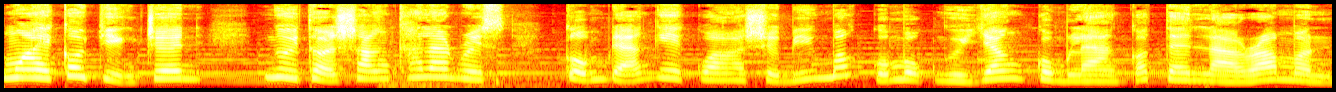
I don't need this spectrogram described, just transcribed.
Ngoài câu chuyện trên, người thợ săn Calaris cũng đã nghe qua sự biến mất của một người dân cùng làng có tên là Ramon.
